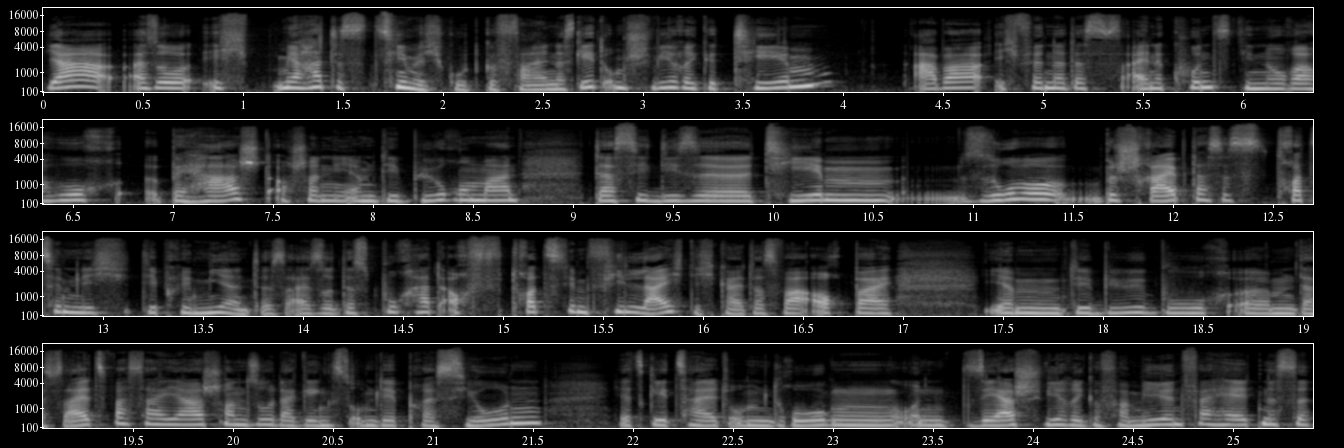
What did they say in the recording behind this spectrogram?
Ja, also ich, mir hat es ziemlich gut gefallen. Es geht um schwierige Themen. Aber ich finde, das ist eine Kunst, die Nora Hoch beherrscht, auch schon in ihrem Debütroman, dass sie diese Themen so beschreibt, dass es trotzdem nicht deprimierend ist. Also das Buch hat auch trotzdem viel Leichtigkeit. Das war auch bei ihrem Debütbuch ähm, Das Salzwasserjahr schon so. Da ging es um Depressionen. Jetzt geht es halt um Drogen und sehr schwierige Familienverhältnisse.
